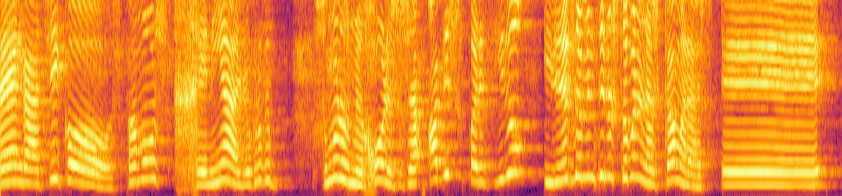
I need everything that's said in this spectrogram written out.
Venga, chicos, vamos, genial. Yo creo que somos los mejores. O sea, ha desaparecido y directamente no estaban en las cámaras. Eh...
